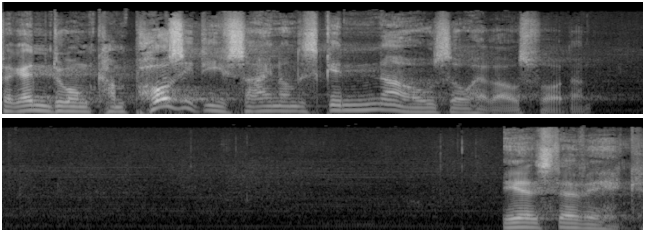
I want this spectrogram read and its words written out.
Veränderung kann positiv sein und ist genauso herausfordernd. Er ist der Weg,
